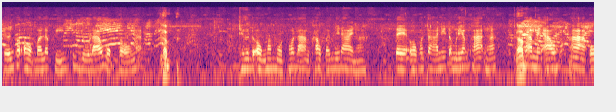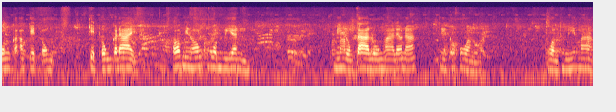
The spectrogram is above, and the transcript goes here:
เชิญเขาออกมาแล้วผีที่อยู่แล้วหกสองน่ะ ครับ เชิญออกมาหมดเพราะร่างเข้าไปไม่ได้นะ แต่ออกพรรษานี่ต้องเลี้ยงพระนะ ครับ ถ้าไม่เอาห้าองค์ก็เอาเจ็ดองค์เจ็ดองค์ก็ได้ เพราะพี่น้องเขาวนเวียน มีหลวงตาลงมาแล้วนะที่ก็ห่วง ห่วงทางนี้มาก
